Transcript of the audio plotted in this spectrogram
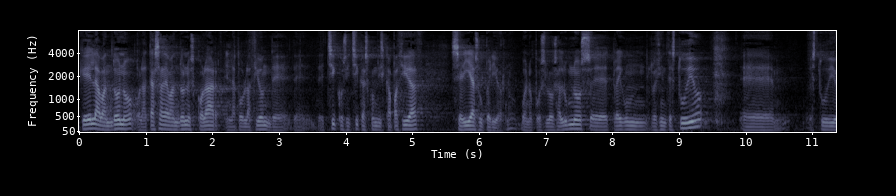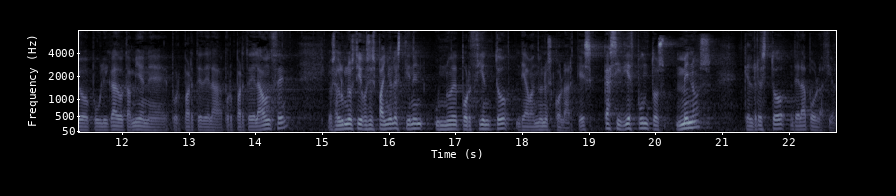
que el abandono o la tasa de abandono escolar en la población de, chicos y chicas con discapacidad sería superior. Bueno, pues los alumnos, eh, traigo un reciente estudio, eh, estudio publicado también eh, por, parte de la, por parte de la ONCE, los alumnos ciegos españoles tienen un 9% de abandono escolar, que es casi 10 puntos menos que el resto de la población.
